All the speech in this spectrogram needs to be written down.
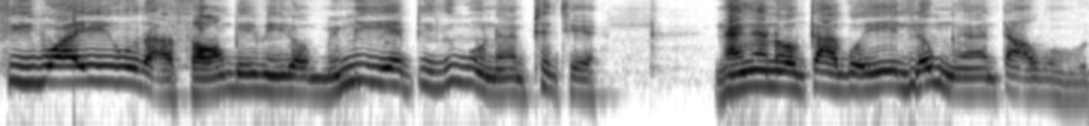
စီးပွားရေးဥသာဆောင်ပေးပြီးတော့မိမိရဲ့ပြည်သူဝန်ထမ်းဖြစ်ခြင်းနိုင်ငံတော်ကာကွယ်ရေးလုပ်ငန်းတာဝန်ကို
